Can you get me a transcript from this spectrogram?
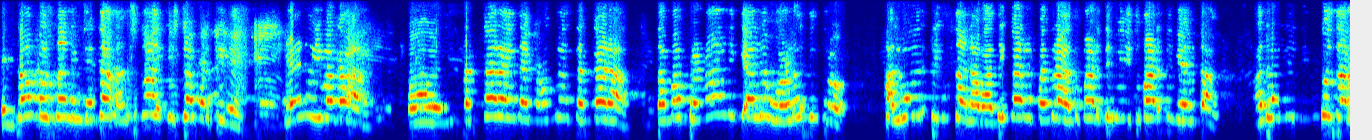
ಎಕ್ಸಾಂಪಲ್ಸ್ನ ನಿಮ್ ಜೊತೆ ಹಂಚ್ಕೊಳಕ್ ಇಷ್ಟಪಡ್ತೀನಿ. ಏನು ಇವಾಗ ಸರ್ಕಾರ ಇದೆ, ಕಾಂಗ್ರೆಸ್ ಸರ್ಕಾರ, ತಮ್ಮ ಪ್ರಣಾಳಿಕೆಯಲ್ಲಿ ಹೊರಡಿಸಿದ್ರು ಹಲವಾರು ಥಿಂಗ್ಸ್ ನಾವು ಅಧಿಕಾರ ಬಂದ್ರೆ ಅದು ಮಾಡ್ತೀವಿ, ಇದು ಮಾಡ್ತೀವಿ ಅಂತ. ಅದ್ರಲ್ಲಿ ನಿಮ್ಗೂ ಸಹ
